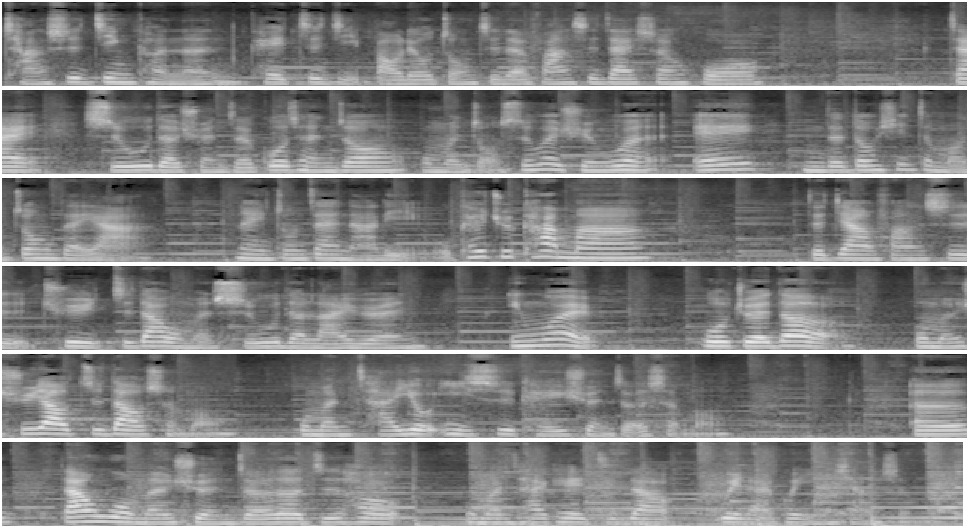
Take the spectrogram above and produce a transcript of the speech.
尝试尽可能可以自己保留种子的方式在生活。在食物的选择过程中，我们总是会询问：哎，你的东西怎么种的呀？那你种在哪里？我可以去看吗？的这样方式去知道我们食物的来源，因为我觉得我们需要知道什么，我们才有意识可以选择什么。而当我们选择了之后，我们才可以知道未来会影响什么。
